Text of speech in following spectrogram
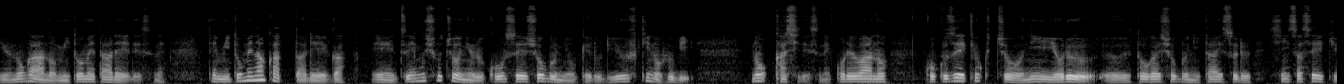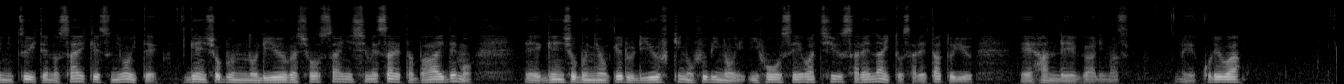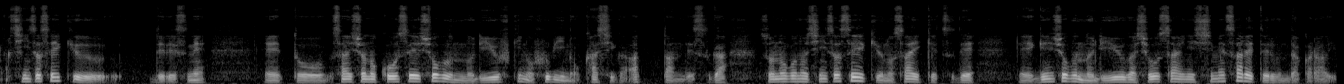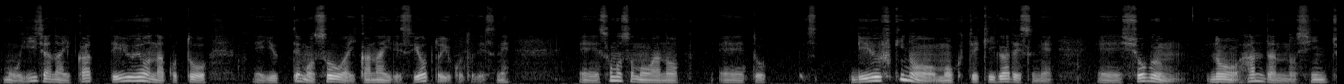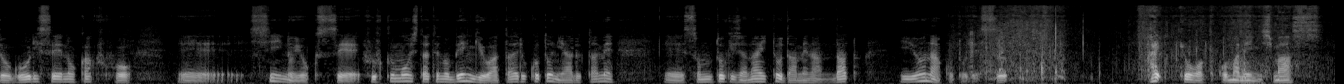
いうのがあの認めた例ですね。で、認めなかった例が、え税務署長による公正処分における理由付きの不備の可視ですね。これはあの国税局長による当該処分に対する審査請求についての採決において現処分の理由が詳細に示された場合でも、え現処分における理由付きの不備の違法性は治癒されないとされたという、え判例があります。えこれは審査請求でですね、えーと、最初の公正処分の理由付きの不備の歌詞があったんですがその後の審査請求の採決で、えー、減処分の理由が詳細に示されてるんだからもういいじゃないかっていうようなことを、えー、言ってもそうはいかないですよということですね。えー、そもそもあの、えーと、理由付きの目的がですね、え処分の判断の慎重合理性の確保、えー、C の抑制不服申し立ての便宜を与えることにあるため、えその時じゃないとダメなんだというようなことです。はい、今日はここまでにします。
